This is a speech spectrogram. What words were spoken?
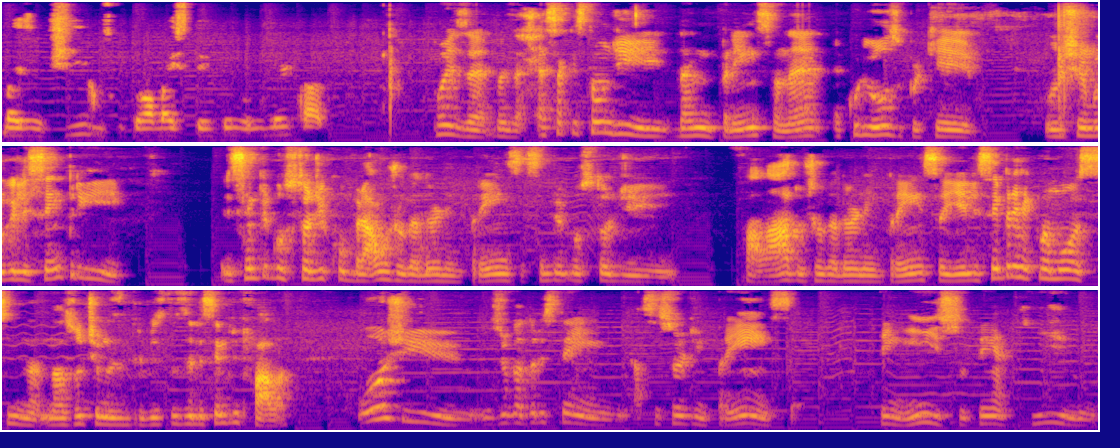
mais antigos, que estão há mais tempo no mercado. Pois é, pois é. Essa questão de, da imprensa, né, é curioso, porque o Luxemburgo ele sempre ele sempre gostou de cobrar o jogador na imprensa, sempre gostou de falar do jogador na imprensa e ele sempre reclamou assim nas últimas entrevistas ele sempre fala hoje os jogadores têm assessor de imprensa tem isso tem aquilo.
